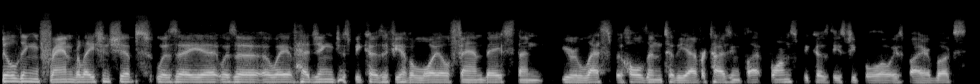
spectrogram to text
Building fan relationships was a uh, was a, a, way of hedging just because if you have a loyal fan base then you're less beholden to the advertising platforms because these people will always buy your books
